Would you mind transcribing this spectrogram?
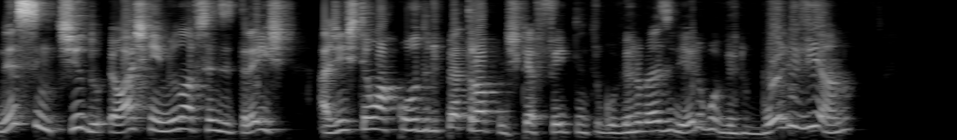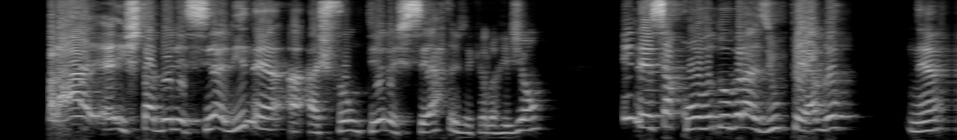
Nesse sentido, eu acho que em 1903 a gente tem um acordo de Petrópolis, que é feito entre o governo brasileiro e o governo boliviano, para é, estabelecer ali né, as fronteiras certas daquela região. E nesse acordo o Brasil pega né,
